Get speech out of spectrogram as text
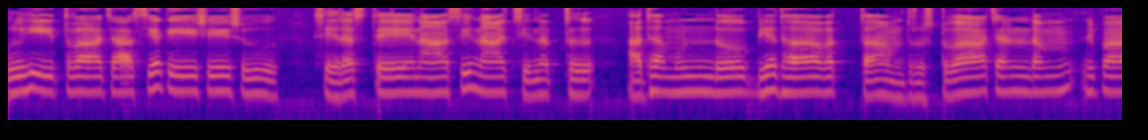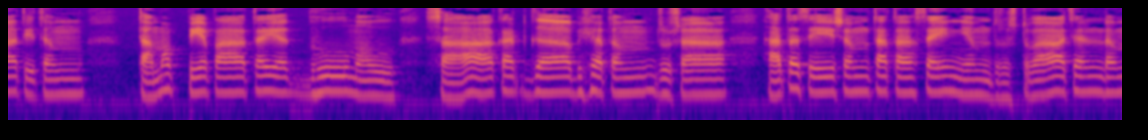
గృహీత్వా చాస్య కేశేషు శిరస్తేనాసినాచినత్ అధముండోభ్యధావత్తాం దృష్ట్వా చండం నిపాతితం तमप्यपातयद्भूमौ सा खड्गाभ्यतं दृशा हतशेषं ततः सैन्यं दृष्ट्वा चण्डं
